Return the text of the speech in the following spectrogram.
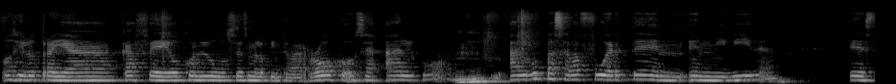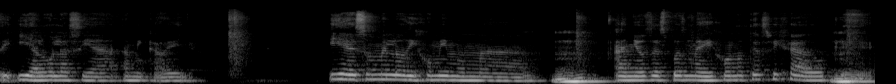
o si lo traía café o con luces me lo pintaba rojo, o sea, algo, algo pasaba fuerte en, en mi vida este, y algo le hacía a mi cabello. Y eso me lo dijo mi mamá. Años después me dijo, ¿no te has fijado que...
